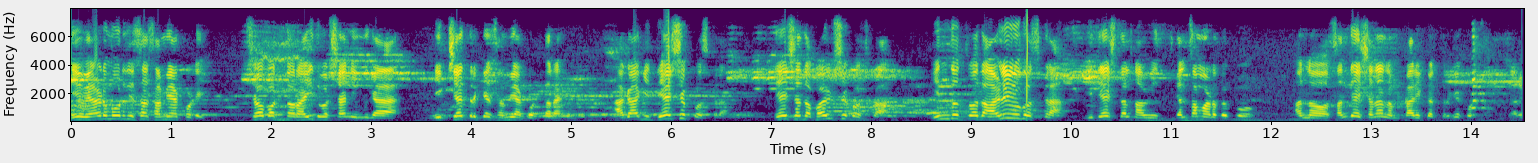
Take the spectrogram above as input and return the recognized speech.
ನೀವು ಎರಡು ಮೂರು ದಿವಸ ಸಮಯ ಕೊಡಿ. ಶಿವಭಕ್ತವ್ರು ಐದು ವರ್ಷ ನಿಮ್ಗೆ ಈ ಕ್ಷೇತ್ರಕ್ಕೆ ಸಮಯ ಕೊಡ್ತಾರೆ. ಹಾಗಾಗಿ ದೇಶಕ್ಕೋಸ್ಕರ, ದೇಶದ ಭವಿಷ್ಯಕ್ಕೋಸ್ಕರ, ಹಿಂದುತ್ವದ ಅಳಿವಿಗೋಸ್ಕರ ಈ ದೇಶದಲ್ಲಿ ನಾವು ಕೆಲಸ ಮಾಡಬೇಕು ಅನ್ನೋ ಸಂದೇಶನ ನಮ್ಮ ಕಾರ್ಯಕರ್ತರಿಗೆ ಕೊಡ್ತಾರೆ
